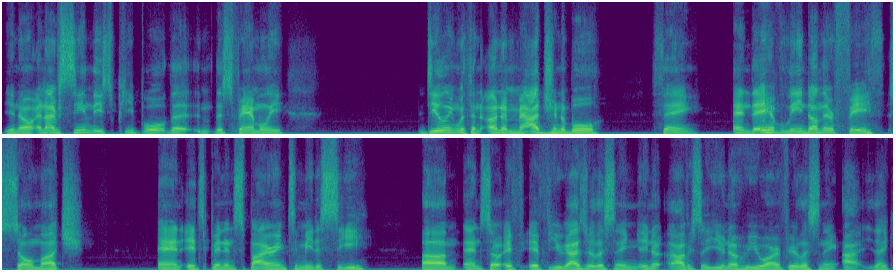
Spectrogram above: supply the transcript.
You know, and I've seen these people that this family dealing with an unimaginable thing and they have leaned on their faith so much and it's been inspiring to me to see. Um, and so if if you guys are listening you know obviously you know who you are if you're listening. Uh, like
